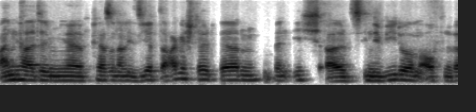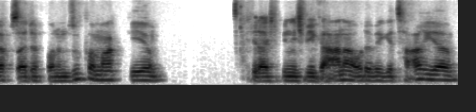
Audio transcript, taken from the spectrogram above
Inhalte mir personalisiert dargestellt werden, wenn ich als Individuum auf eine Webseite von einem Supermarkt gehe. Vielleicht bin ich Veganer oder Vegetarier,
